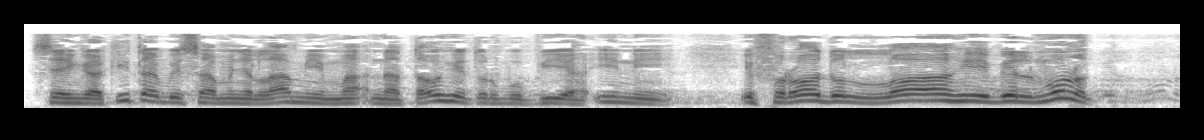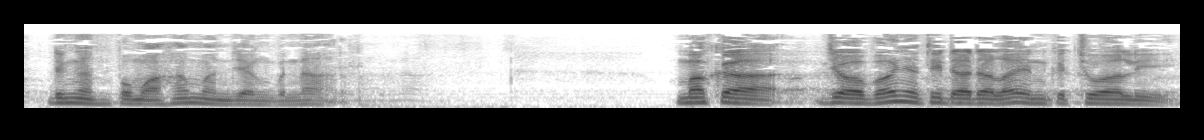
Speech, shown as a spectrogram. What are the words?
Sehingga kita bisa menyelami makna tauhid rububiyah ini, ifradullahi bil mulk dengan pemahaman yang benar. Maka jawabannya tidak ada lain kecuali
